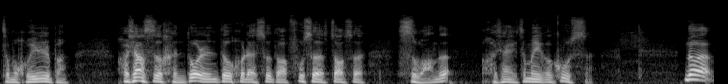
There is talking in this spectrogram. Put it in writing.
怎么回日本？好像是很多人都后来受到辐射照射死亡的，好像有这么一个故事。那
